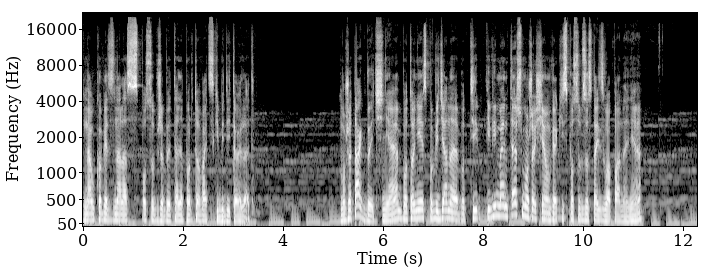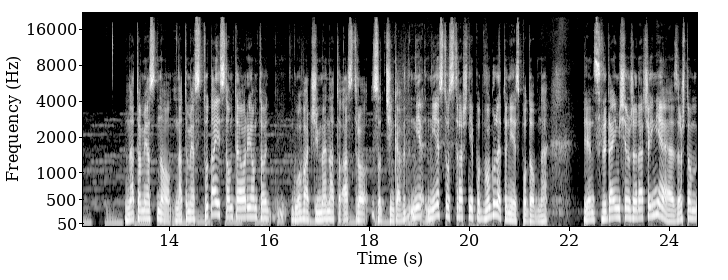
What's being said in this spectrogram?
naukowiec znalazł sposób, żeby teleportować Skibidi Toilet. Może tak być, nie? Bo to nie jest powiedziane, bo TV Man też może się w jakiś sposób zostać złapany, nie? Natomiast no, natomiast tutaj z tą teorią to głowa Jimena to Astro z odcinka. Nie, nie jest to strasznie pod, w ogóle to nie jest podobne. Więc wydaje mi się, że raczej nie. Zresztą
